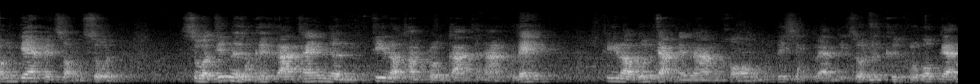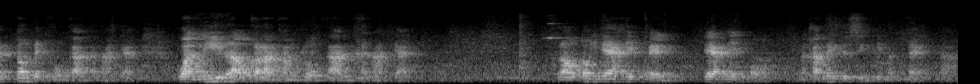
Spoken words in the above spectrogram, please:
ต้องแยกเป็นสองส่วน ส่วนที่หนึ่งคือการใช้เงินที่เราทำโครงการขนาดเล็ก ที่เรารู้จักในนามของดิสิกแกรนอีกส่วนหนึ่งคือ global grant ต้องเป็นโครงการขนาดใหญ่ วันนี้เรากำลังทำโครงการขนาดใหญ่ เราต้องแยกให้เป็นแยกให้ออกนะครับนี่คือสิ่งที่มันแตกต่าง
